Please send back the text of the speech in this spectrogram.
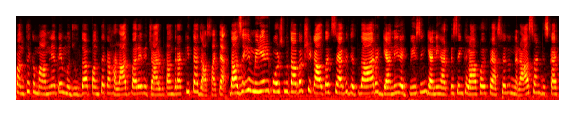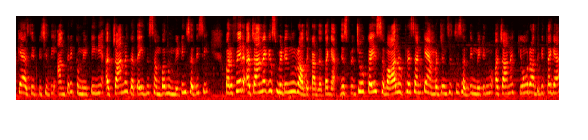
ਪੰਥਕ ਮਾਮਲਿਆਂ ਤੇ ਮੌਜੂਦਾ ਪੰਥਕ ਹਾਲਾਤ ਬਾਰੇ ਵਿਚਾਰ ਵਟਾਂਦਰਾ ਕੀਤਾ ਜਾ ਸਕਦਾ ਹੈ। ਦੱਸਦੇ ਕਿ ਮੀਡੀਆ ਰਿਪੋਰਟਸ ਮੁਤਾਬਕ ਸ਼੍ਰੀ ਅਕਾਲ ਤਖਤ ਸਾਹਿਬ ਦੇ ਜਥੇਦਾਰ ਗਿਆਨੀ ਰਗਵੀਰ ਸਿੰਘ, ਗਿਆਨੀ ਹਰਪ੍ਰੀਤ ਸਿੰਘ ਖਿਲਾਫ ਹੋਏ ਫੈਸਲੇ ਤੋਂ ਨਾਰਾਜ਼ ਸਨ, ਜਿਸ ਕਰਕੇ ਐਸਜੀਪੀਸੀ ਦੀ ਅੰਤਰਿਕ ਕਮੇਟੀ ਨੇ ਅਚਾਨਕ 23 ਦਸੰਬਰ ਨੂੰ ਮੀਟਿੰਗ ਸੱਦੀ ਸੀ, ਪਰ ਫਿਰ ਅਚਾਨਕ ਇਸ ਮੀਟਿੰਗ ਨੂੰ ਰੱਦ ਕਰ ਦਿੱਤਾ ਗਿਆ, ਜਿਸ ਵਿੱਚੋਂ ਕਈ ਸਵਾਲ ਉੱਠ ਰਹੇ ਸਨ ਕਿ ਐਮਰਜੈਂਸੀ 'ਚ ਸੱਦੀ ਮੀਟਿੰਗ ਨੂੰ ਅਚਾਨਕ ਕਿਉਂ ਰੱਦ ਕੀਤਾ ਗਿਆ,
